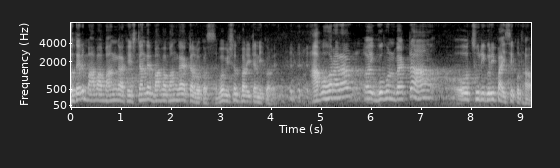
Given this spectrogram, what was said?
ওদের বাবা ভাঙ্গা, খ্রিস্টানদের বাবা ভাঙ্গা একটা লোক আছে, ভবিষ্যৎ বাড়িটা নি করে। আবহাওয়ার ওই গোপন ব্যাগটা ও চুরি করে পাইছে কোথাও।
